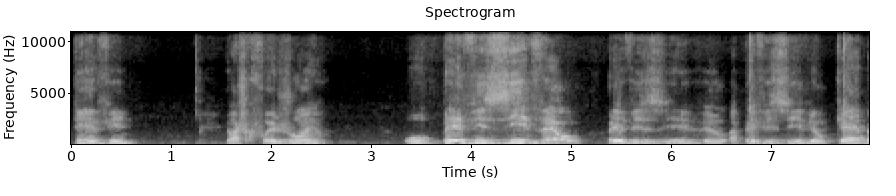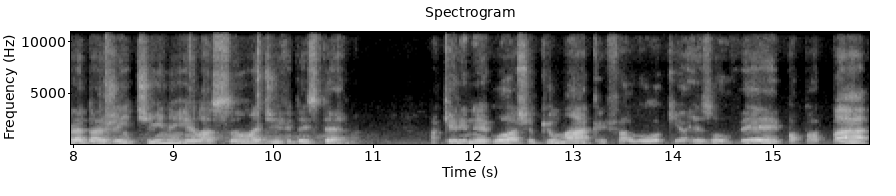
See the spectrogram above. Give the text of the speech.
teve, eu acho que foi junho, o previsível, previsível, a previsível quebra da Argentina em relação à dívida externa aquele negócio que o Macri falou que ia resolver, papapá,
